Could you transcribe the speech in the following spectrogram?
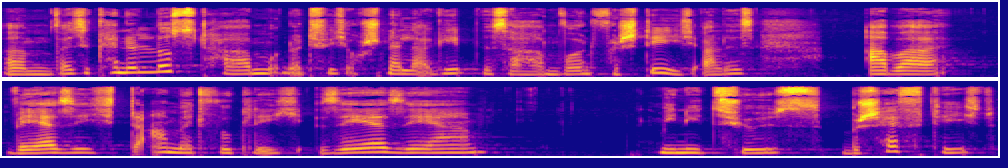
ähm, weil sie keine Lust haben und natürlich auch schnelle Ergebnisse haben wollen, verstehe ich alles. Aber wer sich damit wirklich sehr, sehr minutiös beschäftigt,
